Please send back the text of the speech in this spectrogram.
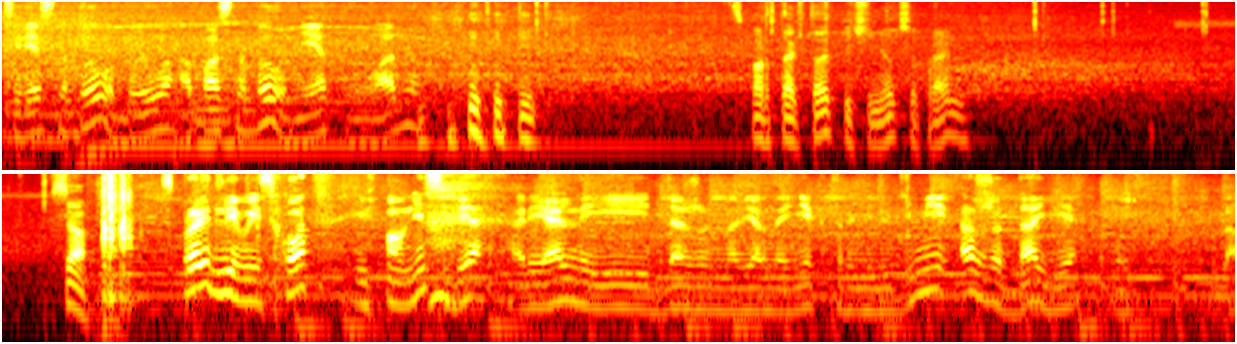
Интересно было? Было. Опасно было? Нет. Ну ладно. Спартак тот, печенек, все правильно. Все. Справедливый исход и вполне себе реальный и даже, наверное, некоторыми людьми ожидаемый. Да.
